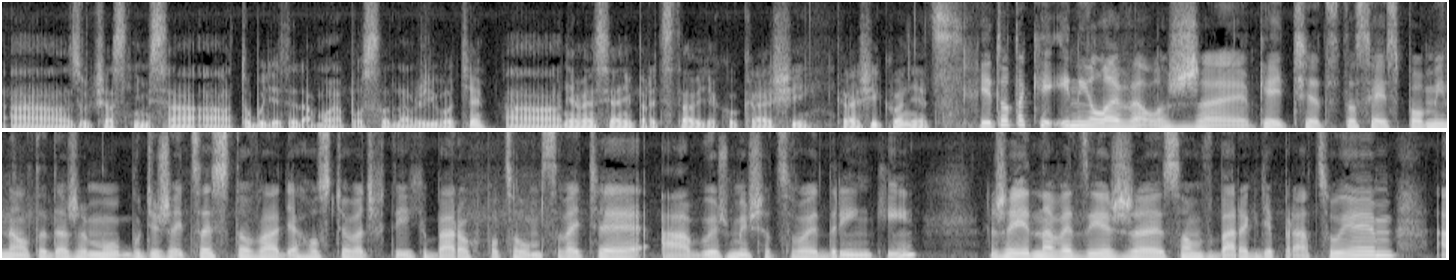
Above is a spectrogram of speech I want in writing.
a zúčastním sa a to bude teda moja posledná v živote a neviem si ani predstaviť ako krajší, krajší koniec. Je to taký iný level, že keď to si aj spomínal, teda, že mu budeš aj cestovať a hostovať v tých baroch po celom svete a budeš miešať svoje drinky, že jedna vec je, že som v bare, kde pracujem a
